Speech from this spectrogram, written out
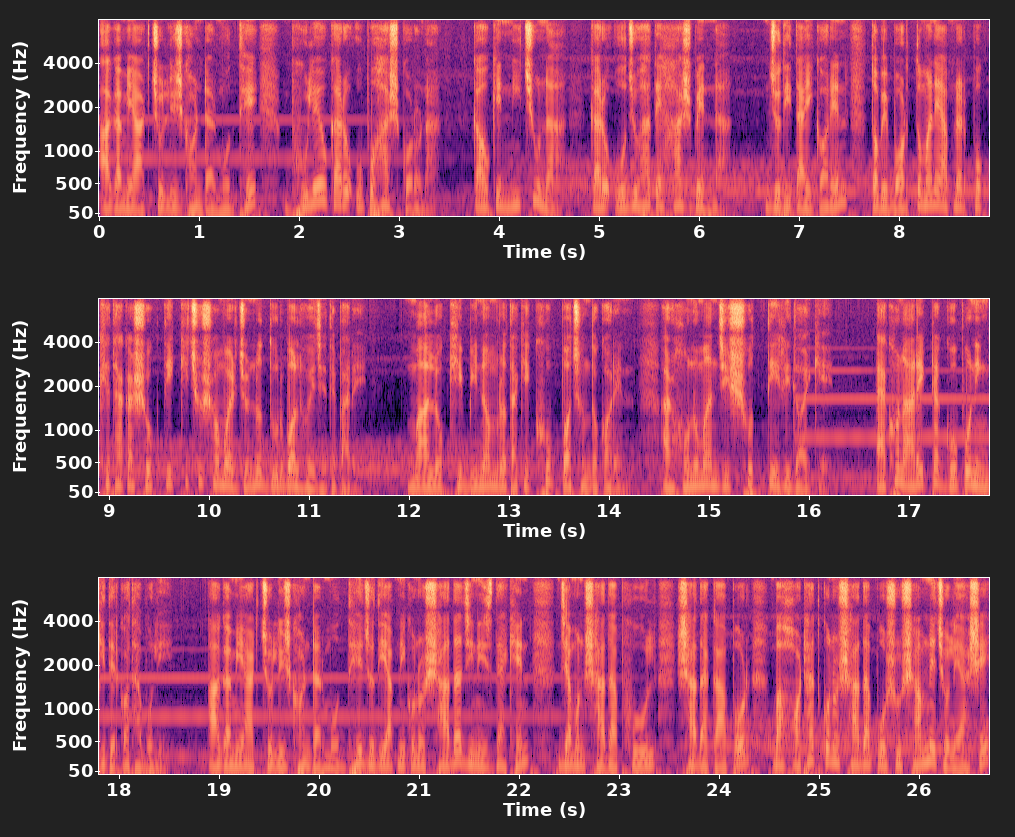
আগামী আটচল্লিশ ঘণ্টার মধ্যে ভুলেও কারও উপহাস করো না। কাউকে নিচু না, কারও অজুহাতে হাসবেন না। যদি তাই করেন, তবে বর্তমানে আপনার পক্ষে থাকা শক্তি কিছু সময়ের জন্য দুর্বল হয়ে যেতে পারে। মা লক্ষ্মী বিনম্রতাকে খুব পছন্দ করেন, আর হনুমানজি সত্যি হৃদয়কে। এখন আরেকটা গোপন ইঙ্গিতের কথা বলি। আগামী আটচল্লিশ ঘণ্টার মধ্যে যদি আপনি কোনো সাদা জিনিস দেখেন, যেমন সাদা ফুল, সাদা কাপড় বা হঠাৎ কোনো সাদা পশু সামনে চলে আসে,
